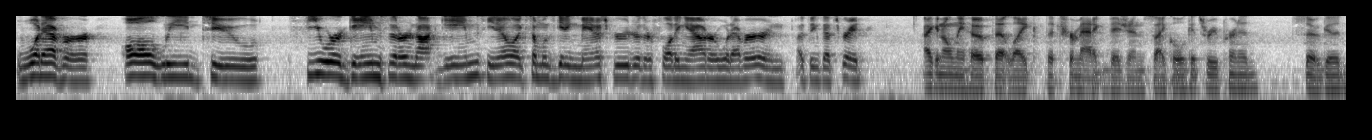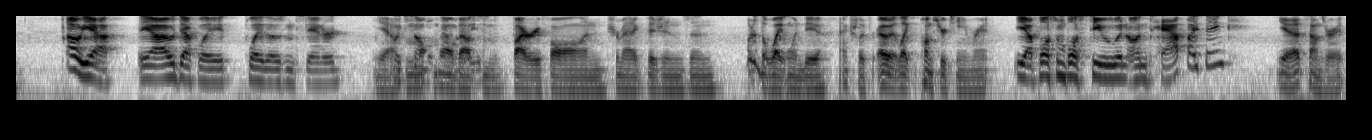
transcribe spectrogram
whatever all lead to fewer games that are not games. You know, like someone's getting mana screwed or they're flooding out or whatever, and I think that's great. I can only hope that like the traumatic vision cycle gets reprinted. It's so good. Oh yeah, yeah, I would definitely play those in standard. Yeah, Like some them, all about some fiery fall and traumatic visions and what does the white one do? Actually, for, oh, it like pumps your team, right? Yeah, plus one, plus two, and untap. I think Yeah, that sounds right.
